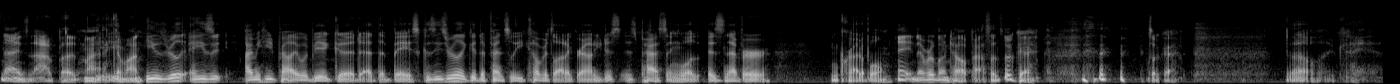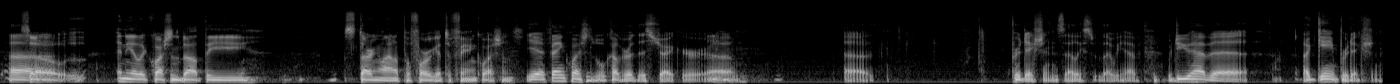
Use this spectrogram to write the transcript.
no, he's not. But nah, He- come on, he was really he's. I mean, he probably would be a good at the base because he's really good defensively. He covers a lot of ground. He just his passing was is never incredible. hey, never learned how to pass. It's okay. it's okay. Oh, okay. Uh, so, any other questions about the starting lineup before we get to fan questions? Yeah, fan questions will cover this striker Mm-hmm. um, uh, predictions, at least that we have. Do you have a a game prediction?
